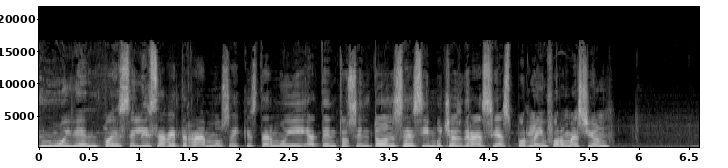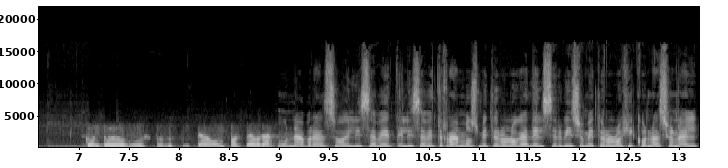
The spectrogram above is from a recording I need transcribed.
Muy bien, pues Elizabeth Ramos, hay que estar muy atentos entonces y muchas gracias por la información. Con todo gusto, Lupita, un fuerte abrazo. Un abrazo, Elizabeth. Elizabeth Ramos, meteoróloga del Servicio Meteorológico Nacional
